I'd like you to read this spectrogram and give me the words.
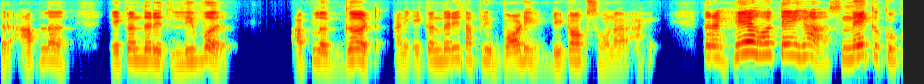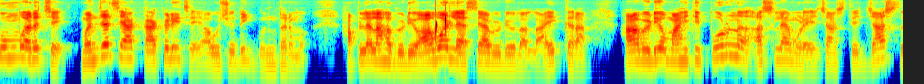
तर आपलं एकंदरीत लिव्हर आपलं गट आणि एकंदरीत आपली बॉडी डिटॉक्स होणार आहे. तर हे होते ह्या स्नेक कुकुंबरचे म्हणजेच या काकडीचे औषधी गुणधर्म. आपल्याला हा व्हिडिओ आवडल्यास या व्हिडिओला लाईक करा. हा व्हिडिओ माहिती पूर्ण असल्यामुळे जास्तीत जास्त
